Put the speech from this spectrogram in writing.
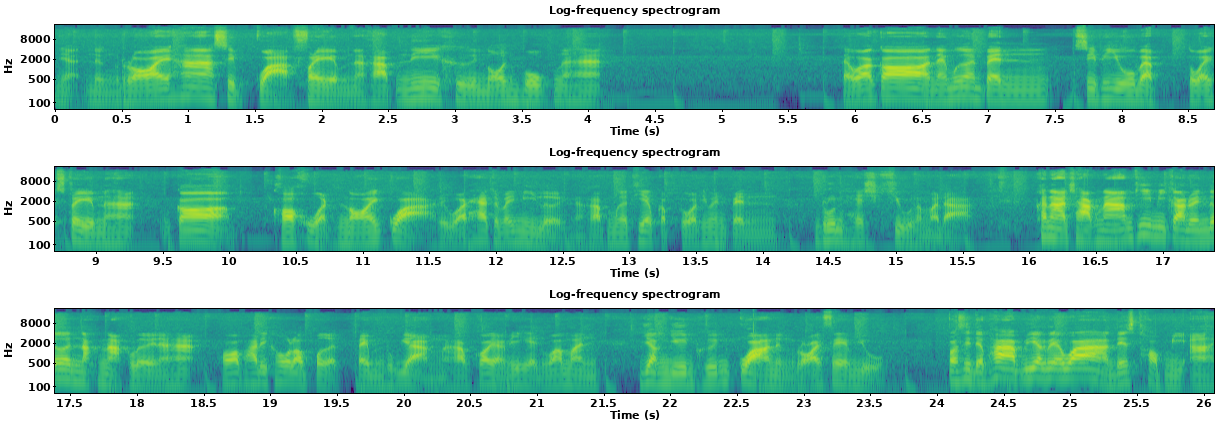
เนี่ย 150 กว่าเฟรมนะครับ นี่คือโน้ตบุ๊กนะฮะ แต่ว่าก็ในเมื่อมันเป็น CPU แบบตัว Extreme นะฮะ ก็คอขวดน้อยกว่า หรือว่าแทบจะไม่มีเลยนะครับ เมื่อเทียบกับตัวที่มันเป็นรุ่น HQ ธรรมดา ขนาดฉากน้ำที่มีการเรนเดอร์หนัก ๆ เลยนะฮะ เพราะว่า Particle เราเปิดเต็มทุกอย่างนะครับ ก็อย่างที่เห็นว่ามันยังยืนพื้นกว่า 100 เฟรมอยู่ ประสิทธิภาพเรียกได้ว่า Desktop มี i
